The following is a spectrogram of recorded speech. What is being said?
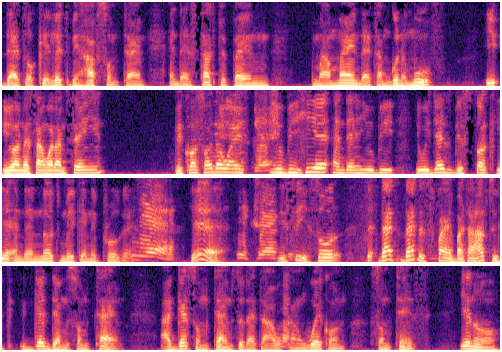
That, okay, let me have some time and then start preparing my mind that I'm going to move. You, you understand what I'm saying? Because otherwise, yes. you'll be here and then you'll be, you will just be stuck here and then not make any progress. Yeah. Yeah. Exactly. You see, so th that, that is fine, but I have to get them some time. I get some time so that I can work on some things. You know,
